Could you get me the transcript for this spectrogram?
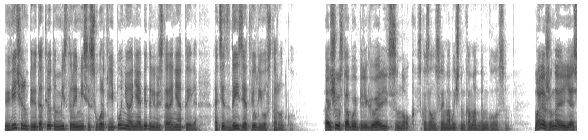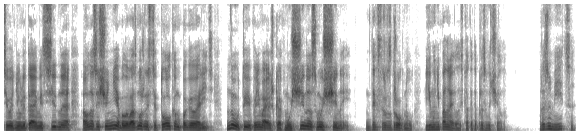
Вечером перед отлетом мистера и миссис Уорд в Японию они обедали в ресторане отеля. Отец Дейзи отвел его в сторонку. «Хочу с тобой переговорить, сынок», – сказал он своим обычным командным голосом. «Моя жена и я сегодня улетаем из Сиднея, а у нас еще не было возможности толком поговорить. Ну, ты понимаешь, как мужчина с мужчиной». Декстер вздрогнул. Ему не понравилось, как это прозвучало. «Разумеется».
